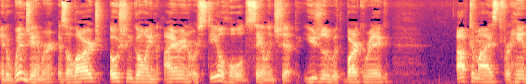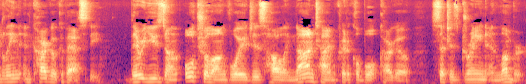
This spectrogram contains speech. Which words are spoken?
And a windjammer is a large ocean going iron or steel hulled sailing ship, usually with bark rig, optimized for handling and cargo capacity. They were used on ultra long voyages hauling non time critical bulk cargo, such as grain and lumber.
